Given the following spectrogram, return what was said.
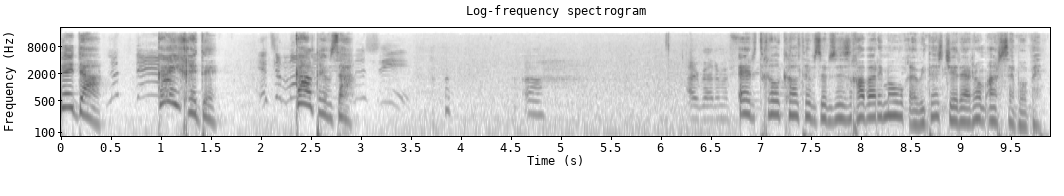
დედა, გაიხედე. კალთევზა. ერთხელ კალთევზებზე ზღაბარი მოუყევი და სჯერა რომ არსებობენ.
